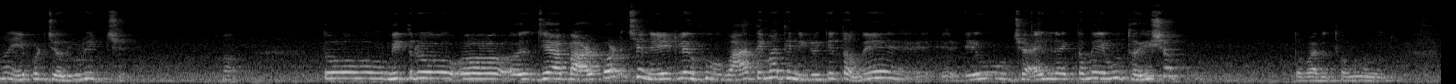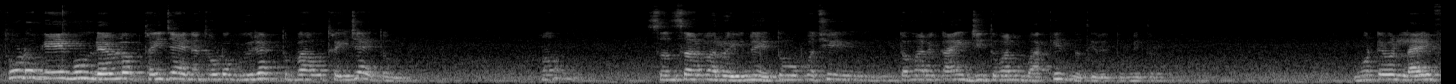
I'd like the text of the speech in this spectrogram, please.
હા, એ પણ જરૂરી જ છે. હા. તો મિત્રો જે આ બાળપણ છે ને, એટલે હું વાત એમાંથી નીકળી કે તમે એવું ચાઇલ્ડ લાઈક તમે એવું થઈ શકો. તમારે થવું હોય. થોડોક એ ગુણ ડેવલપ થઈ જાય ને થોડોક વિરક્ત ભાવ થઈ જાય તમને સંસારમાં રહીને તો પછી તમારે કાંઈ જીતવાનું બાકી જ નથી રહેતું મિત્રો. વોટ એવર લાઈફ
